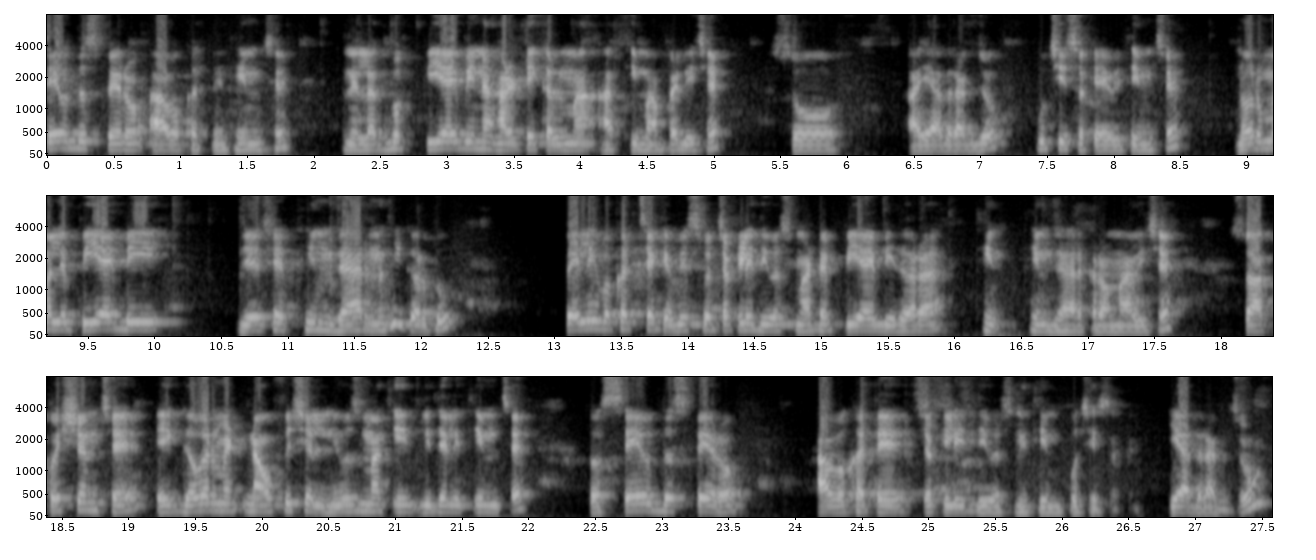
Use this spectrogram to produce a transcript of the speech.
save the sparrow આ વખતની થીમ છે અને લગભગ પીઆઈબીના આર્ટિકલમાં આ થીમ આપેલી છે. સો આ યાદ રાખજો, પૂછી શકે એવી થીમ છે. નોર્મલી પીઆઈબી જે છે થીમ જાહેર નથી કરતું. પહેલી વખત છે કે વિશ્વ ચકલી દિવસ માટે પીઆઈબી દ્વારા થીમ થીમ જાહેર કરવામાં આવી છે. સો આ ક્વેશ્ચન છે, એ ગવર્મેન્ટના ઓફિશિયલ ન્યૂઝમાંથી લીધેલી થીમ છે. તો સેવ ધ સ્પેરો આ વખતે ચકલી દિવસની થીમ પૂછી શકે. યાદ રાખજો.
